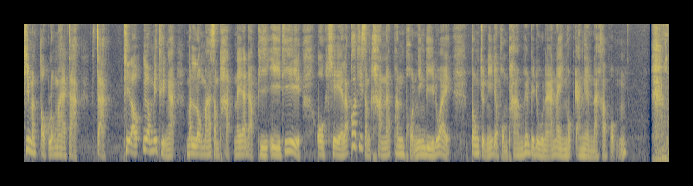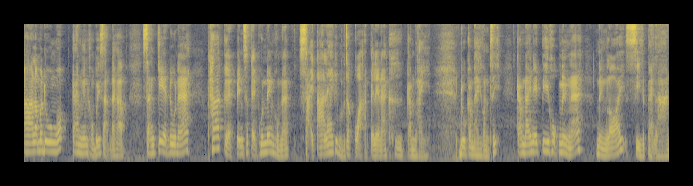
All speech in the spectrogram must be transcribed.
ที่มันตกลงมาจากจากที่เราเอื้อมไม่ถึงอะ่ะ มันลงมาสัมผัสในระดับ PE ที่โอเค แล้วก็ที่สำคัญนะปันผลยังดีด้วย ตรงจุดนี้เดี๋ยวผมพาเพื่อนไปดูนะในงบการเงินนะครับผม เรามาดูงบการเงินของบริษัทนะครับ สังเกตดูนะ ถ้าเกิดเป็นสเต็ปหุ้นเด้งผมนะ สายตาแรกที่ผมจะกวาดไปเลยนะ คือกำไร ดูกำไรก่อนสิกำไรในปี 61 นะ 148 ล้าน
